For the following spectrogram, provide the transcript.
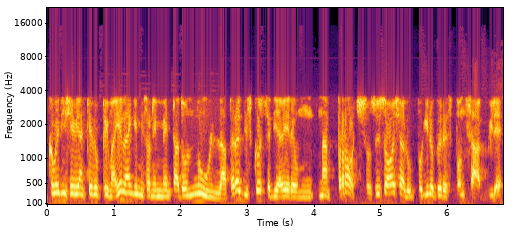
come dicevi anche tu prima, io non è che mi sono inventato nulla, però il discorso è di avere un, un approccio sui social un pochino più responsabile.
